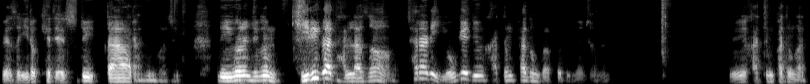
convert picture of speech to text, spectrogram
그래서 이렇게 될 수도 있다라는 거죠. 근데 이거는 지금 길이가 달라서 차라리 요게 지금 같은 파동 같거든요. 저는 이게 같은 파동 같아.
